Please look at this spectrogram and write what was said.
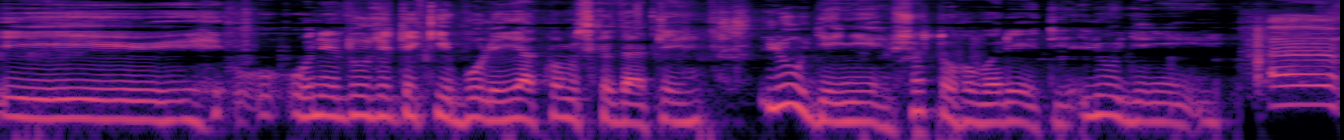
І вони дуже такі були, як вам сказати, людяні, що то говорити, людяні. Е,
